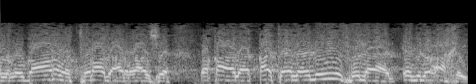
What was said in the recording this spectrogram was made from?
الغبار والتراب عن رأسه فقال قتلني فلان ابن أخي.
